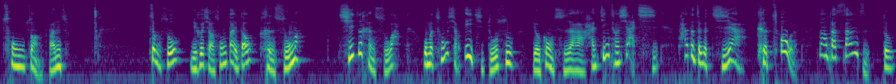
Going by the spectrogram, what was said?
冲撞了藩主。这么说，你和小松带刀很熟吗？棋子很熟啊，我们从小一起读书，有空时啊还经常下棋。他的这个棋啊可臭了，让他三子都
